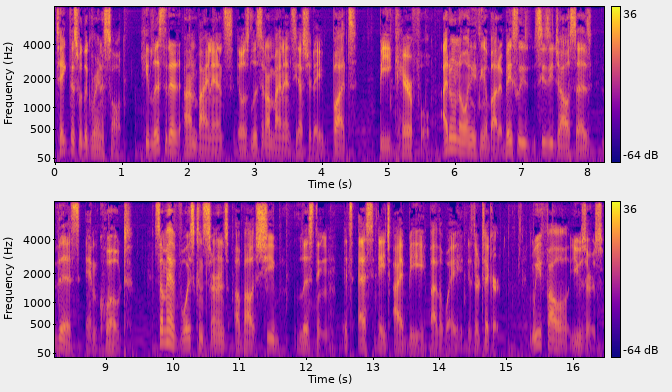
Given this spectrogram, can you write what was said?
take this with a grain of salt. He listed it on Binance. It was listed on Binance yesterday, but be careful. I don't know anything about it. Basically, CZ Zhao says this, end quote. Some have voiced concerns about SHIB listing. It's SHIB, by the way, is their ticker. We follow users.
